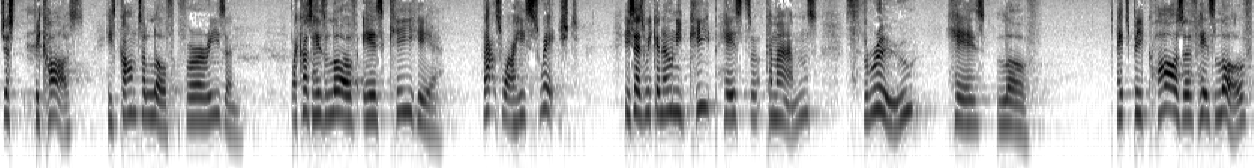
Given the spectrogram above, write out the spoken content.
just because. He's gone to love for a reason. Because his love is key here. That's why he switched. He says we can only keep his commands through his love. It's because of his love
